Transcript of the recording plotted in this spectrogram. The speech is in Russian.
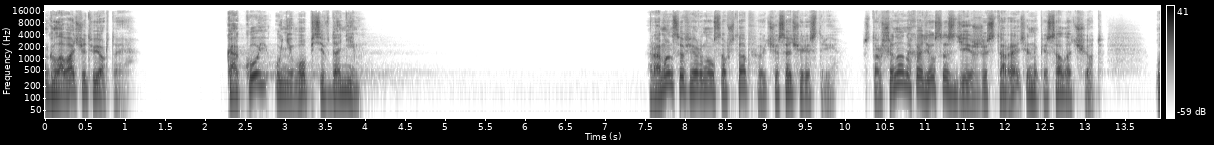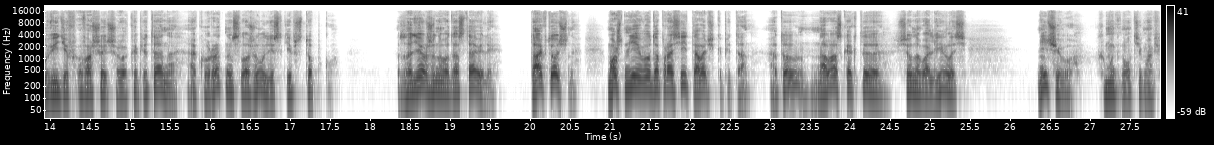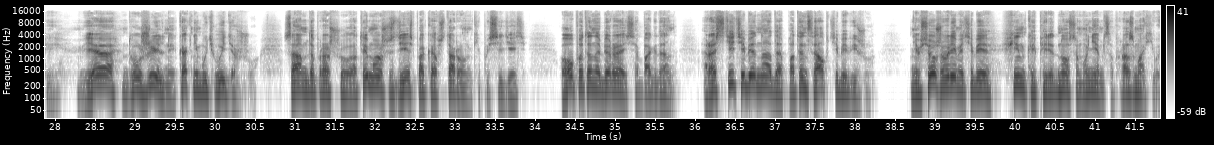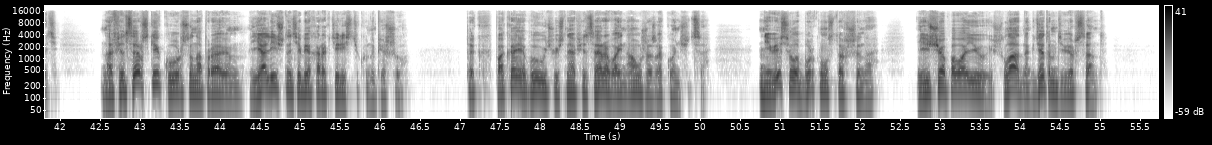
Глава четвертая. Какой у него псевдоним? Романцев вернулся в штаб часа через три. Старшина находился здесь же, старательно писал отчет. Увидев вошедшего капитана, аккуратно сложил листки в стопку. «Задержанного доставили?» «Так точно. Может, мне его допросить, товарищ капитан? А то на вас как-то все навалилось». «Ничего», — хмыкнул Тимофей. «Я двужильный, как-нибудь выдержу. Сам допрошу, а ты можешь здесь пока в сторонке посидеть. Опыта набирайся, Богдан. Расти тебе надо, потенциал в тебе вижу. Не все же время тебе финкой перед носом у немцев размахивать. На офицерские курсы направим. Я лично тебе характеристику напишу. Так пока я выучусь на офицера, война уже закончится. Невесело буркнул старшина. Еще повоюешь. Ладно, где там диверсант?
